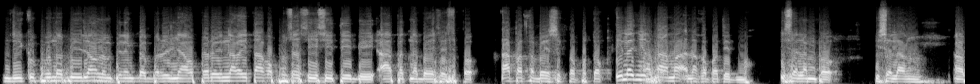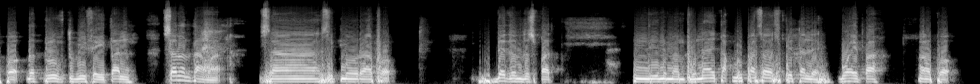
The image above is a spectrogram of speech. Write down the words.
Hindi ko po nabilang nung pinagbabaril niya ako. Pero yung nakita ko po sa CCTV, apat na beses po. Apat na beses nagpaputok. Ilan yung tama ng kapatid mo? Isa lang po. Isa lang Opo. that proved to be fatal. Saan ang tama? Sa Sikmura po. Dead on the spot. Hindi naman po. Naitakbo pa sa hospital eh. Buhay pa. Opo.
